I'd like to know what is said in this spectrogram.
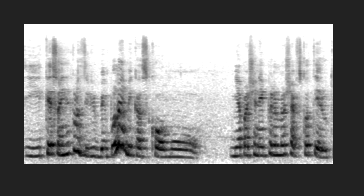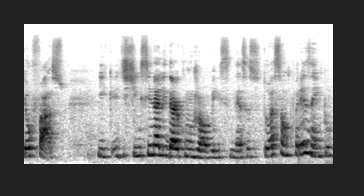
E questões, inclusive, bem polêmicas, como me apaixonei pelo meu chefe escoteiro, o que eu faço? E te ensina a lidar com jovens nessa situação, por exemplo.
